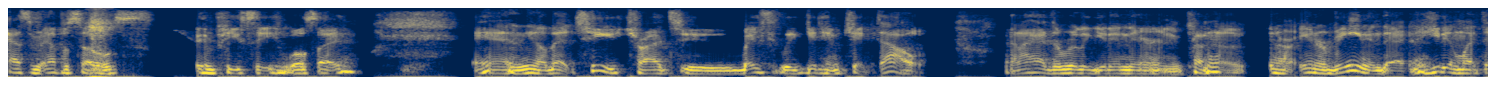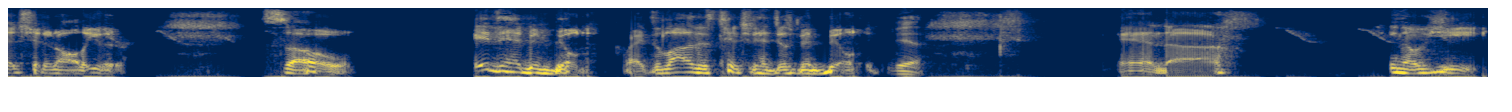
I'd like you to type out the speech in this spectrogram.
had some episodes in PC, we'll say. And, you know, that chief tried to basically get him kicked out. And I had to really get in there and kind of you know, intervene in that. And he didn't like that shit at all either. So it had been building, right? A lot of this tension had just been building. Yeah. And, uh, you know, he,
